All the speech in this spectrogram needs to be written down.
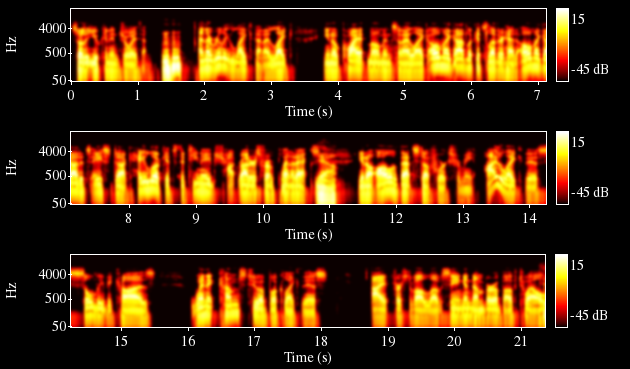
so that you can enjoy them. hmm And I really like that. I like, you know, quiet moments and I like, oh my God, look, it's Leatherhead. Oh my God, it's Ace Duck. Hey, look, it's the teenage hot rodders from Planet X. yeah, You know, all of that stuff works for me. I like this solely because when it comes to a book like this, I first of all love seeing a number above 12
